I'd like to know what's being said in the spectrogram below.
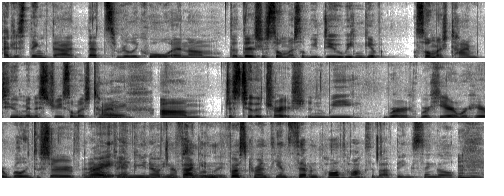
I just think that that's really cool, and um, that there's just so much that we do. We can give so much time to ministry, so much time Right. um, just to the church, and we we're we're here and we're here willing to serve. And I right, don't think and you know, in fact, in 1 Corinthians 7, Paul talks about being single Mhm.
